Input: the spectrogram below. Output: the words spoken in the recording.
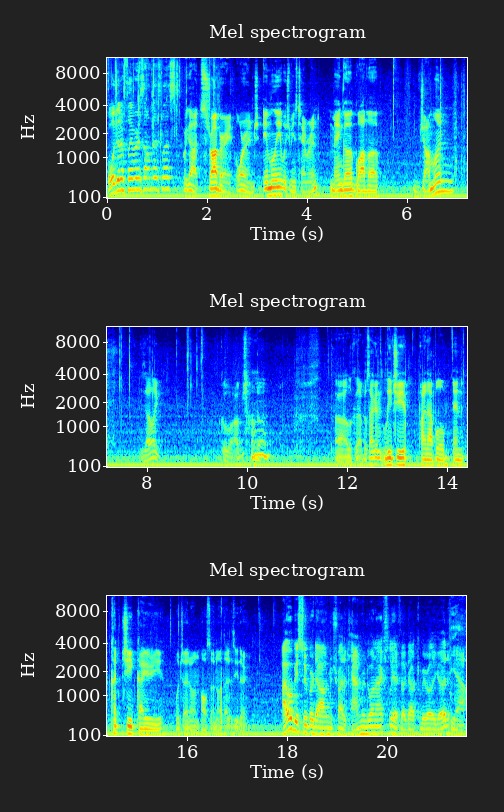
what was the other flavors on this list? We got strawberry, orange, imli, which means tamarind, mango, guava, jamun. Is that like gulab jamun? Uh, look at that for a second. Lychee, pineapple, and kachi kairi, which I don't also know what that is either. I would be super down to try the tamarind one. Actually, I feel like that could be really good. Yeah.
